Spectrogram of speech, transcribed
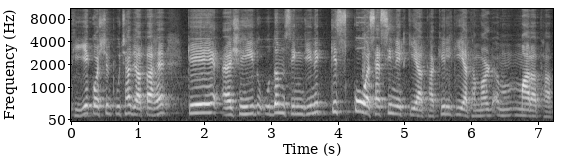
थी? ये क्वेश्चन पूछा जाता है कि शहीद उधम सिंह जी ने किसको असैसिनेट किया था किल किया था मर, मारा था?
